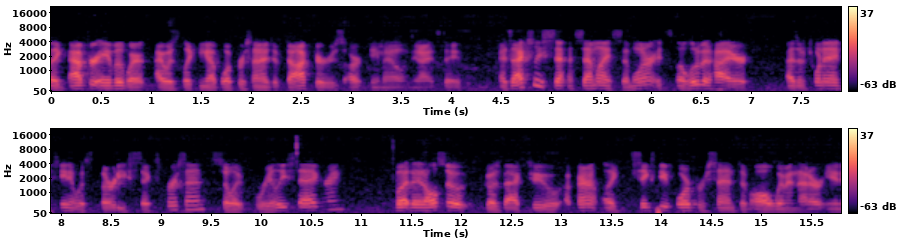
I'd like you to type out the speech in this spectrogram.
like after Ava where I was looking up what percentage of doctors are female in the United States. It's actually se- semi similar. It's a little bit higher. As of 2019, it was 36 percent, so like really staggering. But it also goes back to apparently like 64 percent of all women that are in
